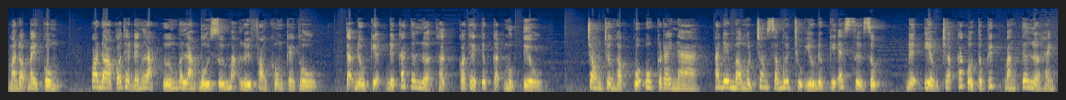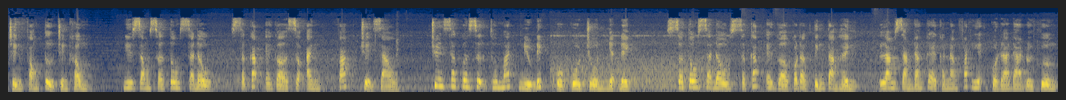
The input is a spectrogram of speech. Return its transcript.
mà nó bay cùng, qua đó có thể đánh lạc hướng và làm bối rối mạng lưới phòng không kẻ thù, tạo điều kiện để các tên lửa thật có thể tiếp cận mục tiêu. Trong trường hợp của Ukraine, ADM-160 chủ yếu được Kiev sử dụng để yểm trợ các cuộc tập kích bằng tên lửa hành trình phóng tử trên không, như dòng xe tôsa đầu xe cắp eg do Anh, Pháp chuyển giao. Chuyên gia quân sự Thomas Newdick của Quotron nhận định, xe tôsa đầu xe cắp eg có đặc tính tàng hình, làm giảm đáng kể khả năng phát hiện của radar đối phương.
